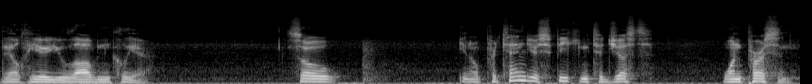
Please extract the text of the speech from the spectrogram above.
they'll hear you loud and clear. So, you know, pretend you're speaking to just one person,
